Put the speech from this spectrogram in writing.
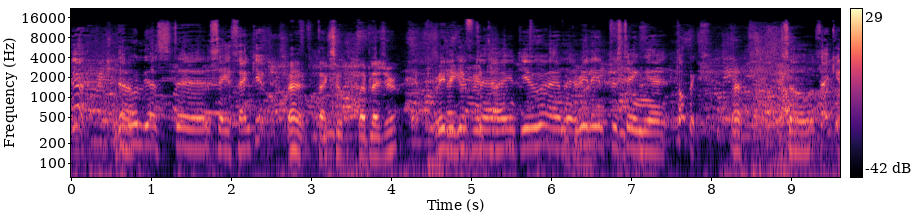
Yeah. Then we'll just uh, say thank you. Uh, thanks, you. My pleasure. Really Thank you good your uh, interview and a really interesting uh, topic. So thank you.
